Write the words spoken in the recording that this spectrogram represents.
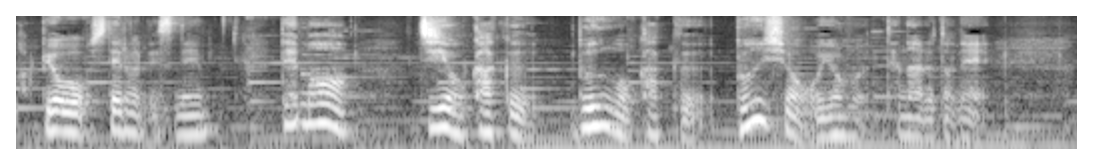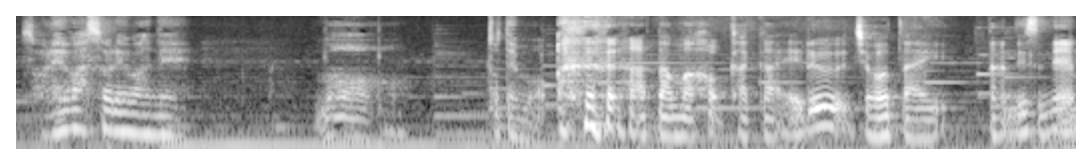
発表してるんですね。でも字を書く文を書く文章を読むってなるとねそれはそれはねもうとても 頭を抱える状態なんですね。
